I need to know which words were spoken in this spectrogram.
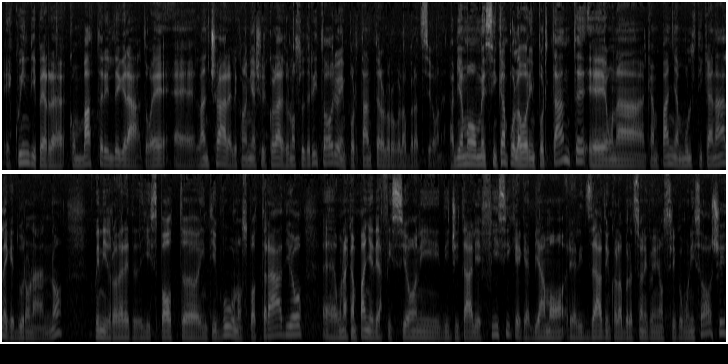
E quindi per combattere il degrado e lanciare l'economia circolare sul nostro territorio è importante la loro collaborazione. Abbiamo messo in campo un lavoro importante e una campagna multicanale che dura un anno quindi troverete degli spot in tv, uno spot radio, eh, una campagna di affissioni digitali e fisiche che abbiamo realizzato in collaborazione con i nostri comuni soci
